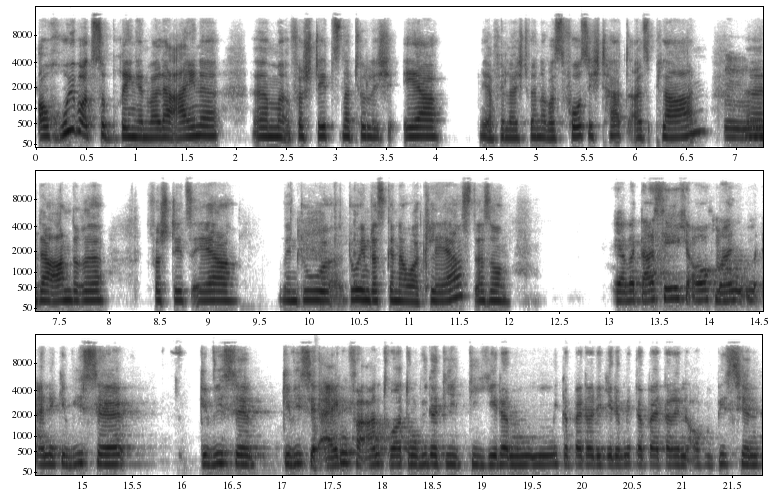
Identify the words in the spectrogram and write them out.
auch rüberzubringen, weil der eine ähm, versteht es natürlich eher, ja, vielleicht, wenn er was Vorsicht hat, als Plan. Mhm. Äh, der andere versteht es eher, wenn du, du ihm das genau erklärst. Also ja, aber da sehe ich auch mal eine gewisse gewisse, gewisse Eigenverantwortung wieder, die, die jeder Mitarbeiter oder jede Mitarbeiterin auch ein bisschen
